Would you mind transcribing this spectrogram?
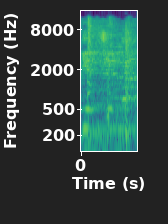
get you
